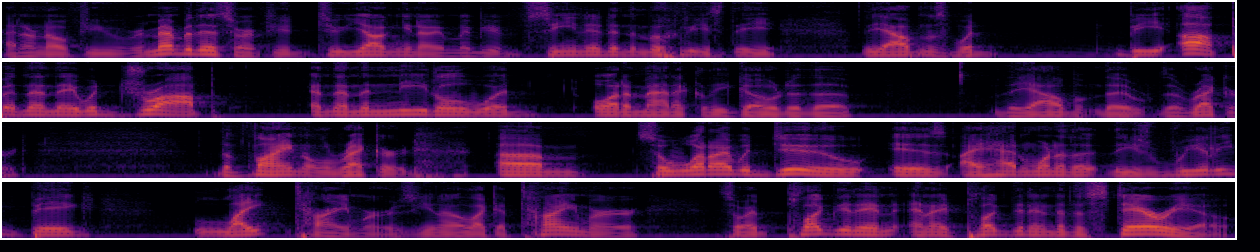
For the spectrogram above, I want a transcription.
I don't know if you remember this or if you're too young, you know, maybe you've seen it in the movies. The the albums would be up and then they would drop and then the needle would automatically go to the the album the the record the vinyl record um, so what i would do is i had one of the, these really big light timers you know like a timer so i plugged it in and i plugged it into the stereo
